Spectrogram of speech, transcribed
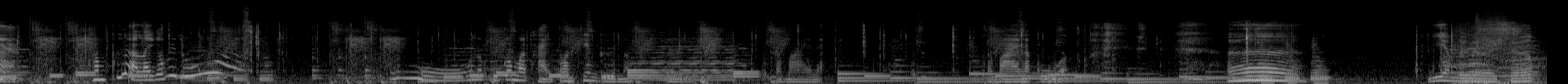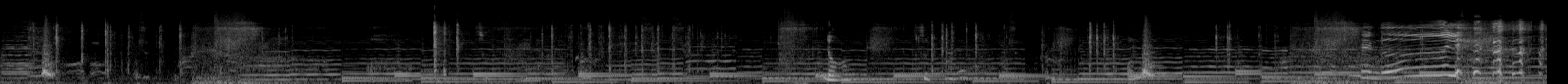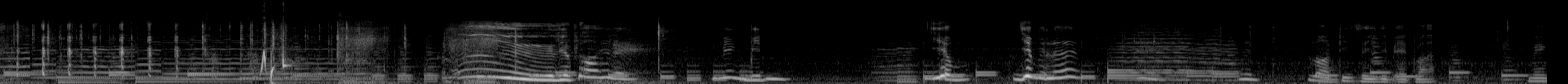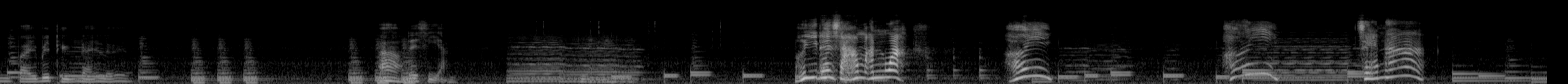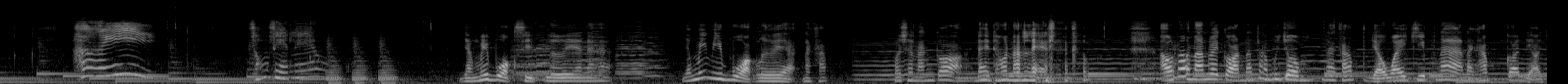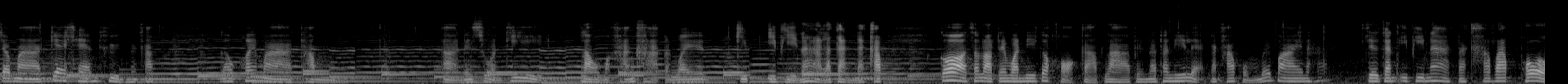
ทำเพื่ออะไรก็ไม่รู้อะโอ้โหแล้วกูก็มาถ่ายตอนเที่ยงคืนเนอะเออสบายแหละ บายละกูอะเออ เยี่ยมไปเลยเซิร์ฟโอ้สุดท้ายแล้วโดน รอดที่ 41วะแม่งไปไม่ถึงไหนเลย อ้าว ได้สี่อันเปลี่ยนไม่ได้เฮ้ย ได้สามอันว่ะ เฮ้ย เฮ้ยแสนห้าเฮ้ยสองแสนแล้ว ยังไม่บวกสิบเลยนะฮะ ยังไม่มีบวกเลยอะนะครับ เพราะฉะนั้นก็ได้เท่านั้นแหละนะครับ เอาเท่านั้นไปก่อนนะท่านผู้ชมนะครับ เดี๋ยวไว้คลิปหน้านะครับ ก็เดี๋ยวจะมาแก้แค้นคืนนะครับ เราค่อยมาทำในส่วนที่เรามาค้างคากันไว้คลิป EP หน้าแล้วกันนะครับ ก็สำหรับในวันนี้ก็ขอกราบลาเพียงเท่านี้แหละนะครับ ผมบ๊ายบายนะฮะเจอกัน EP หน้านะครับพ่อ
